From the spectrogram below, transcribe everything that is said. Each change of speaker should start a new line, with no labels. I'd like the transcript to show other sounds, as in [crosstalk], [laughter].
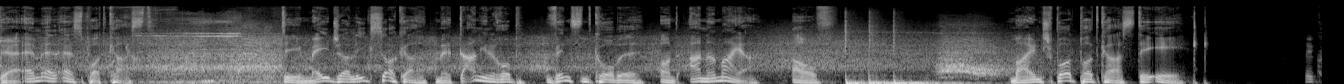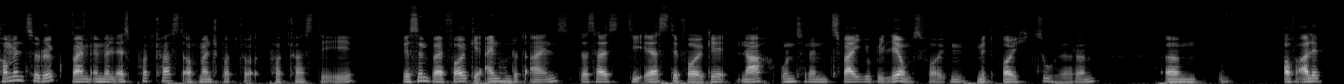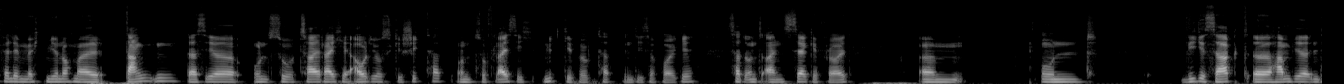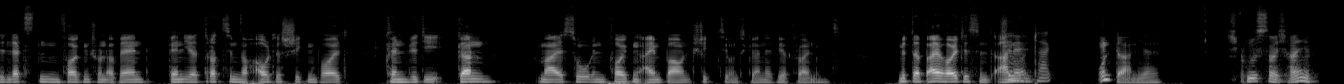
Der MLS-Podcast. Die Major League Soccer mit Daniel Rupp, Vincent Kurbel und Anne Meyer auf meinsportpodcast.de.
Willkommen zurück beim MLS-Podcast auf meinsportpodcast.de. Wir sind bei Folge 101, das heißt die erste Folge nach unseren zwei Jubiläumsfolgen mit euch Zuhörern. Ähm, auf alle Fälle möchten wir nochmal danken, dass ihr uns so zahlreiche Audios geschickt habt und so fleißig mitgewirkt habt in dieser Folge. Es hat uns allen sehr gefreut. Ähm, und wie gesagt, äh, haben wir in den letzten Folgen schon erwähnt, wenn ihr trotzdem noch Audios schicken wollt, können wir die gern mal so in Folgen einbauen. Schickt sie uns gerne, wir freuen uns. Mit dabei heute sind Anne und Daniel.
Ich grüße euch, hi.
